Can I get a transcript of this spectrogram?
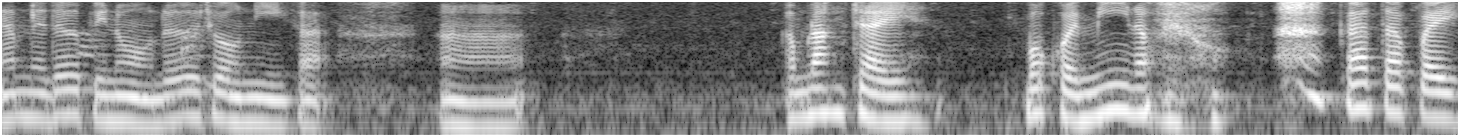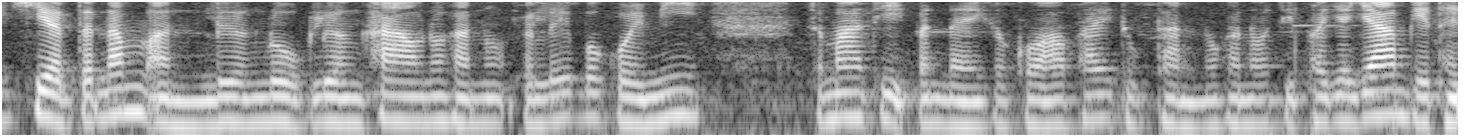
น้ำในเด้อพี่น้องเด้อช่วงนี้ก็อ่ากำลังใจบ่ค่อยมีเนาะพี่น้อง ก็จะไปเครียดแต่น้ำอันเรื่องโลกเรื่องข่าวเนาะค่ะเนาะก็เลยบ่ค่อยมีสมาธิปานใดก็ขออภัยทุกท่านเนาะค่ะเนาะสิพยายามเฮ็ดให้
